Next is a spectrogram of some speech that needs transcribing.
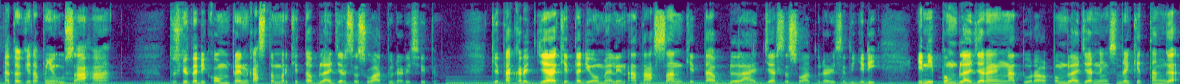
Atau kita punya usaha, terus kita dikomplain customer kita belajar sesuatu dari situ. Kita kerja kita diomelin atasan kita belajar sesuatu dari situ. Jadi ini pembelajaran yang natural pembelajaran yang sebenarnya kita nggak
